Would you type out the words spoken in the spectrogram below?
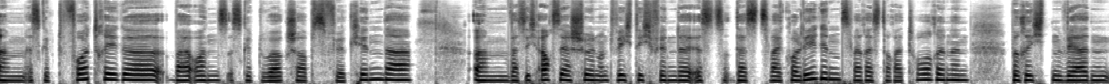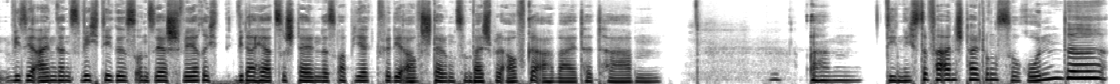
Ähm, es gibt Vorträge bei uns, es gibt Workshops für Kinder. Ähm, was ich auch sehr schön und wichtig finde, ist, dass zwei Kolleginnen, zwei Restauratorinnen berichten werden, wie sie ein ganz wichtiges und sehr schwierig wiederherzustellendes Objekt für die Aufstellung zum Beispiel aufgearbeitet haben. Ähm, die nächste Veranstaltungsrunde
